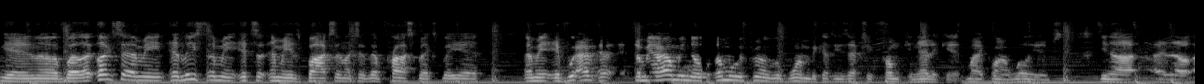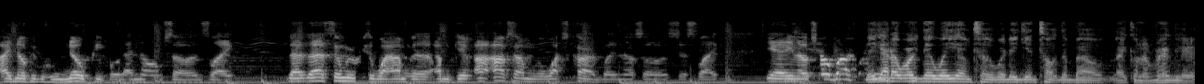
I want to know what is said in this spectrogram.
Yeah, no, but like, like I said, I mean, at least I mean it's I mean it's boxing. Like I said, they're prospects, but yeah, I mean if we, I, I mean I only know I'm only familiar with one because he's actually from Connecticut, Mike Ron Williams. You know, I, I know I know people who know people that know him, so it's like that. That's the only reason why I'm gonna I'm give obviously I'm gonna watch card, but you know, so it's just like yeah, you know, they gotta work their way up to where they get talked about like on a regular,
